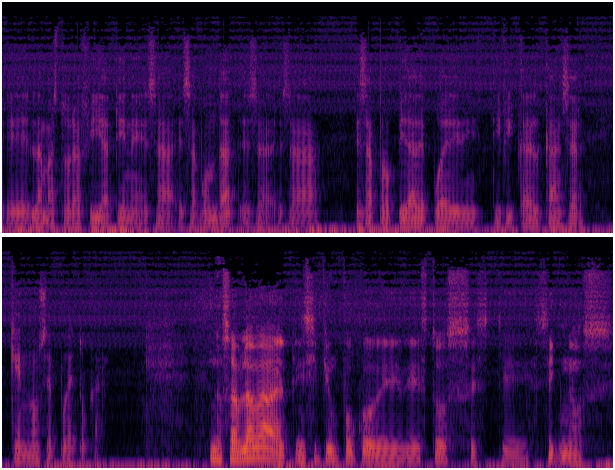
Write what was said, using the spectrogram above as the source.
eh, la mastografía tiene esa, esa bondad, esa, esa, esa propiedad de poder identificar el cáncer que no se puede tocar. Nos hablaba al principio un poco de, de estos este, signos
